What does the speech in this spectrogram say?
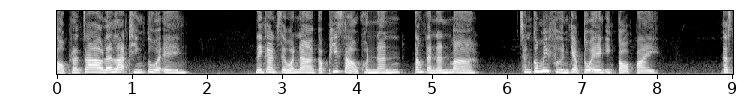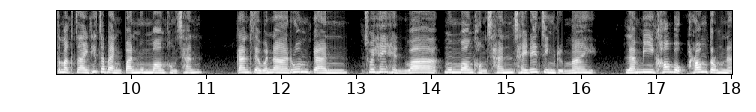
ต่อพระเจ้าและละทิ้งตัวเอง ในการเสวนากับพี่สาวคนนั้นตั้งแต่นั้นมา ฉันก็ไม่ฝืนเก็บตัวเองอีกต่อไป แต่สมัครใจที่จะแบ่งปันมุมมองของฉัน การเสวนาร่วมกัน ช่วยให้เห็นว่ามุมมองของฉันใช้ได้จริงหรือไม่ และมีข้อบกพร่องตรงไหน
